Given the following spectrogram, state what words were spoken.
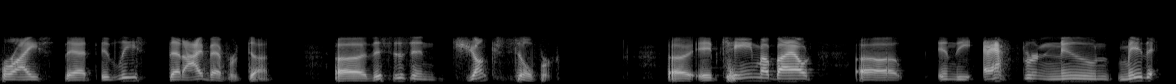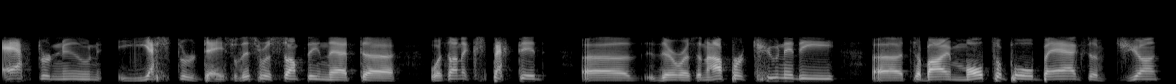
price that at least that I've ever done. Uh, this is in junk silver. Uh, it came about uh, in the afternoon, mid afternoon yesterday. So this was something that uh, was unexpected. Uh, there was an opportunity to buy multiple bags of junk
